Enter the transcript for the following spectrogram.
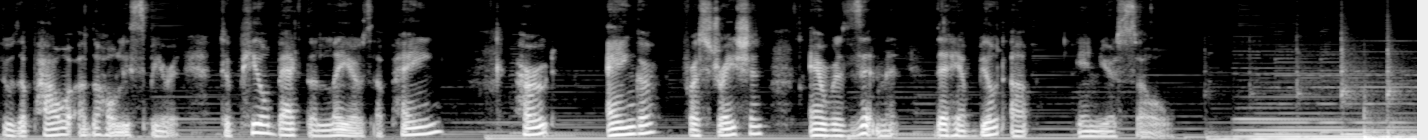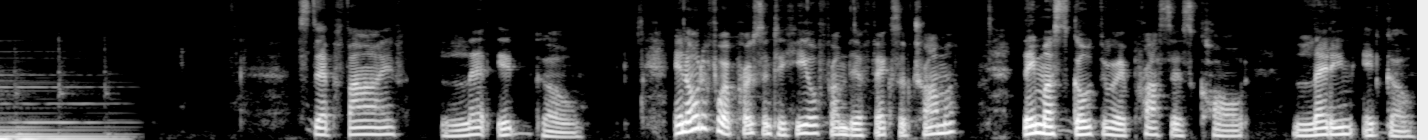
through the power of the Holy Spirit to peel back the layers of pain, hurt, anger, frustration, and resentment that have built up in your soul. Step five, let it go. In order for a person to heal from the effects of trauma, they must go through a process called letting it go.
